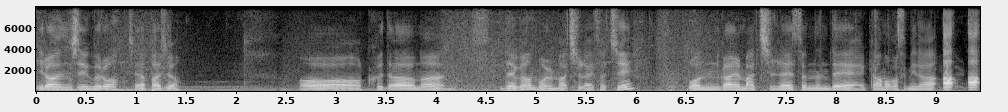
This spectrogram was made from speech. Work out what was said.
이런 식으로 제압하죠. 어그 다음은 내가 뭘 맞힐라 했었지? 뭔가를 맞힐라 했었는데 까먹었습니다. 아 아,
